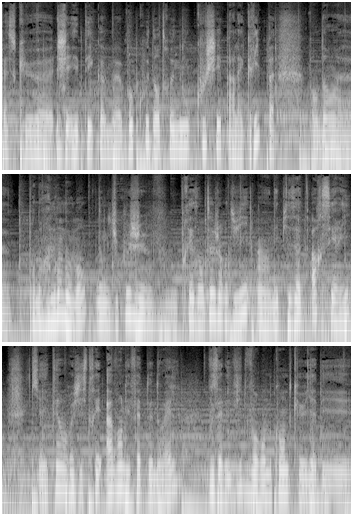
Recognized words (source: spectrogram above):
parce que euh, j'ai été comme beaucoup d'entre nous couché par la grippe pendant, euh, pendant un long moment. Donc du coup je vous présente aujourd'hui un épisode hors série qui a été enregistré avant les fêtes de Noël. Vous allez vite vous rendre compte qu'il y a des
